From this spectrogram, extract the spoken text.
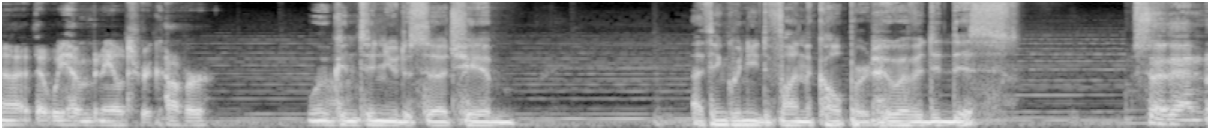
uh, that we haven't been able to recover. We'll continue to search here. I think we need to find the culprit, whoever did this. so then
